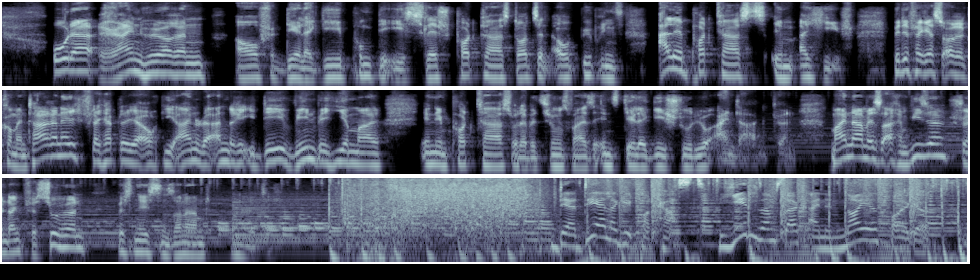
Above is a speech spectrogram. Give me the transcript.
oder reinhören auf dlrg.de slash podcast. Dort sind auch übrigens alle Podcasts im Archiv. Bitte vergesst eure Kommentare nicht. Vielleicht habt ihr ja auch die ein oder andere Idee, wen wir hier mal in den Podcast oder beziehungsweise ins DLRG-Studio einladen können. Mein Name ist Achim Wiese. Schönen Dank fürs Zuhören. Bis nächsten Sonnabend. Der DLRG Podcast. Jeden Samstag eine neue Folge.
